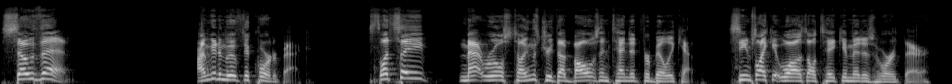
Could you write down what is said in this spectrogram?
So then, I'm going to move to quarterback. So let's say Matt Rhule's telling the truth that ball was intended for Billy Kemp. Seems like it was. I'll take him at his word there.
